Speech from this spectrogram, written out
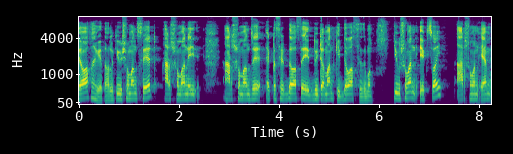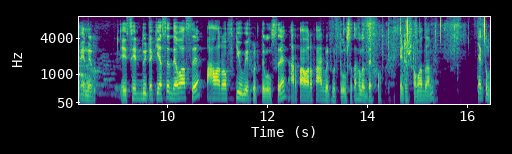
দেওয়া থাকে। তাহলে কিউ সমান সেট আর সমান এই আর সমান যে একটা সেট দেওয়া আছে, এই দুইটা মান কি দেওয়া আছে? যেমন কিউ সমান এক্স ওয়াই আর সমান এম এন এল এই সেট দুইটা কি আছে? দেওয়া আছে। পাওয়ার অফ কিউ বের করতে বলছে। আর পাওয়ার অফ আর বের করতে বলছে। তাহলে দেখো, এটা সমাধান একদম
